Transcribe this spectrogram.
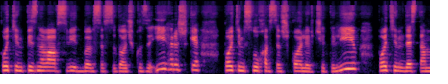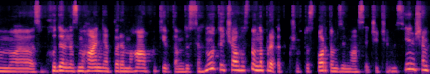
потім пізнавав світ, бився в садочку за іграшки, потім слухався в школі вчителів, потім десь там е, ходив на змагання, перемагав, хотів там досягнути чогось. Ну, наприклад, якщо хто спортом займався чи чимось іншим.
